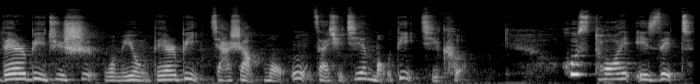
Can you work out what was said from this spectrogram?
There be 句式，我们用 there be 加上某物，再去接某地即可。Whose toy is it?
